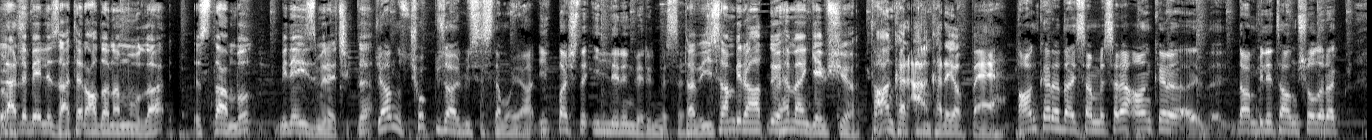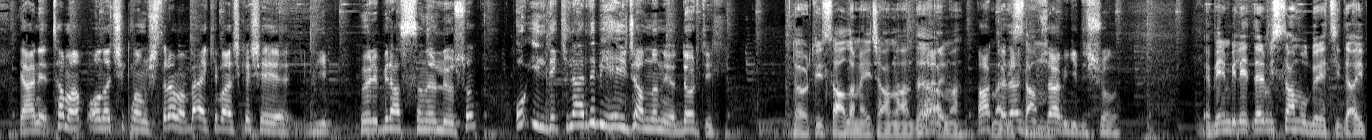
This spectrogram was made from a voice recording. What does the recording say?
yerlerde koymuş. belli zaten Adana, Muğla, İstanbul bir de İzmir'e çıktı. Yalnız çok güzel bir sistem o ya. İlk başta illerin verilmesi. Tabii insan bir rahatlıyor hemen gevşiyor. Ankara Ankara yok be. Ankara'daysan mesela Ankara'dan bilet almış olarak yani tamam ona çıkmamıştır ama belki başka şeye deyip böyle biraz sınırlıyorsun. O ildekiler de bir heyecanlanıyor. Dört il. Dört il sağlam heyecanlandı Yani ama hakikaten İstanbul. güzel bir gidiş yolu. E, benim biletlerim İstanbul biletiydi ayıp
